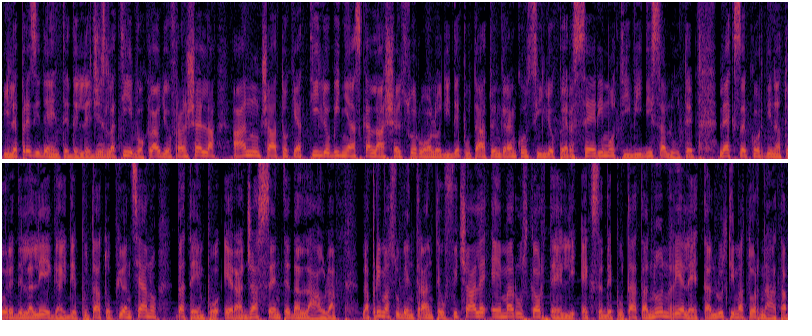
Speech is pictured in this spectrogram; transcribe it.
il presidente del legislativo Claudio Francella ha annunciato che Attilio Bignasca lascia il suo ruolo di deputato in Gran Consiglio per seri motivi di salute. L'ex coordinatore della Lega e deputato più anziano da tempo era già assente dall'Aula. La prima subentrante ufficiale è Marusca Ortelli, ex deputata non rieletta all'ultima tornata,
